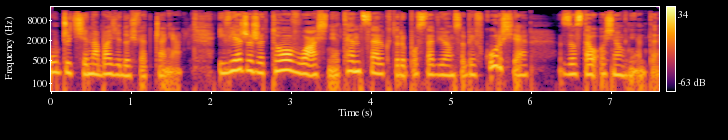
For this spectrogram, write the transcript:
uczyć się na bazie doświadczenia. I wierzę, że to właśnie ten cel, który postawiłam sobie w kursie, został osiągnięty.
